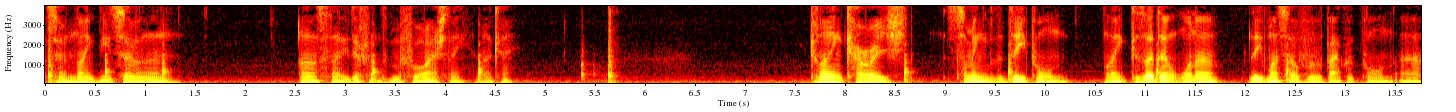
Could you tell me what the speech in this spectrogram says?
so 97 oh, slightly different than before, actually. Okay. Can I encourage something with the D pawn? Like, because I don't want to leave myself with a backward pawn. Uh,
